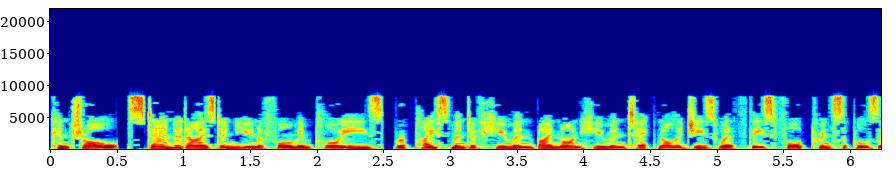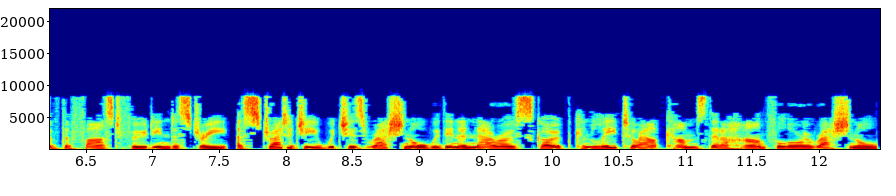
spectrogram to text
Control, standardized and uniform employees, replacement of human by non-human technologies with these four principles of the fast food industry, a strategy which is rational within a narrow scope can lead to outcomes that are harmful or irrational.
